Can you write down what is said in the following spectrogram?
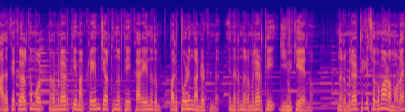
അതൊക്കെ കേൾക്കുമ്പോൾ നിർമ്മലയിടത്തി മക്കളെയും ചേർത്ത് നിർത്തി കരയുന്നതും പലപ്പോഴും കണ്ടിട്ടുണ്ട്. എന്നിട്ട് നിർമ്മലയിടത്തി ജീവിക്കുകയായിരുന്നു. നിർമ്മലയിടത്തിക്ക് സുഖമാണോ മോളെ?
